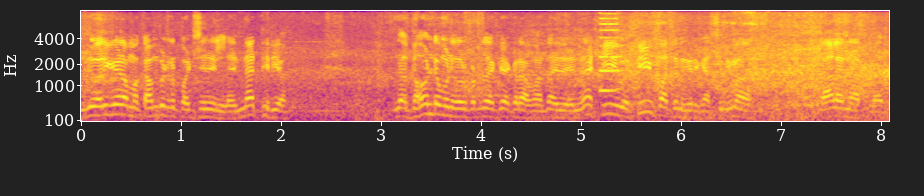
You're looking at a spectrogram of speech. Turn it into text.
இது வரைக்கும் நம்ம கம்ப்யூட்டர் படித்தது இல்லை. என்ன தெரியும்? இந்த கவுண்டமணி ஒரு படத்தில் கேட்குற மாதிரி தான் இது. என்ன டிவி டிவி பார்த்துன்னு சினிமா வேலை நேரத்தில்?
